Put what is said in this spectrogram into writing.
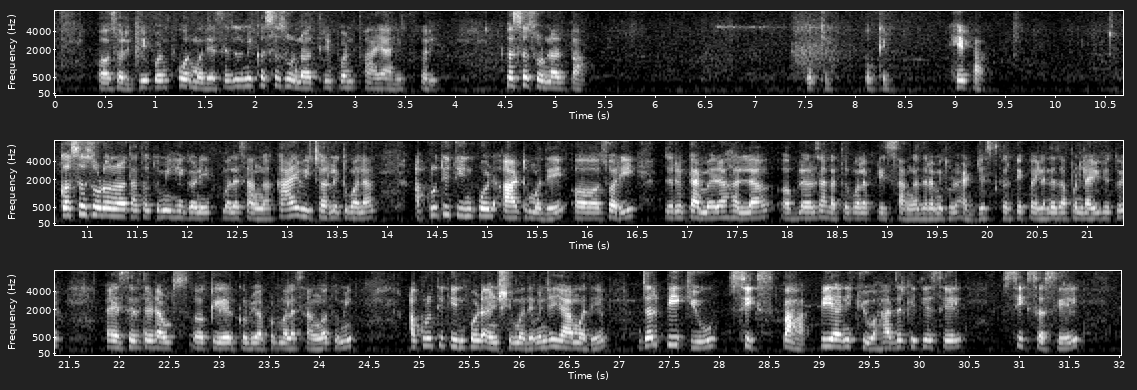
सॉरी थ्री पॉईंट फोरमध्ये असेल तर तुम्ही कसं सोडणार? थ्री पॉईंट फाय आहे सॉरी कसं सोडणार? पा ओके ओके हे पा कसं सोडवणार आता तुम्ही हे गणित? मला सांगा. काय विचारले तुम्हाला? आकृती तीन पॉईंट आठमध्ये सॉरी जर कॅमेरा हल्ला ब्लर झाला तर मला प्लीज सांगा. जरा मी थोडं ॲडजस्ट करते. पहिल्यांदाच आपण लाईव्ह आहे काय असेल ते डाऊट्स क्लिअर करूया आपण. मला सांगा तुम्ही. आकृती तीन पॉईंट ऐंशीमध्ये म्हणजे यामध्ये जर पी क्यू सिक्स पहा पी आणि क्यू हा जर किती असेल? सिक्स असेल.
